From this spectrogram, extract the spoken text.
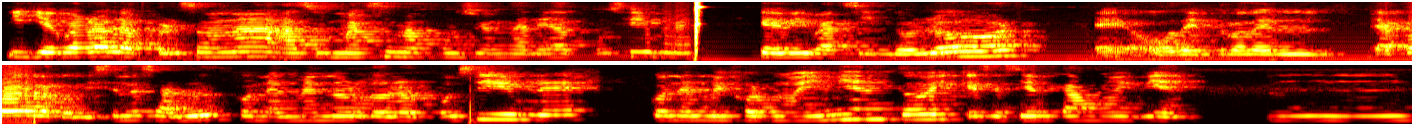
y llevar a la persona a su máxima funcionalidad posible, que viva sin dolor eh, o dentro del, de acuerdo a la condición de salud, con el menor dolor posible, con el mejor movimiento y que se sienta muy bien. Mm,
